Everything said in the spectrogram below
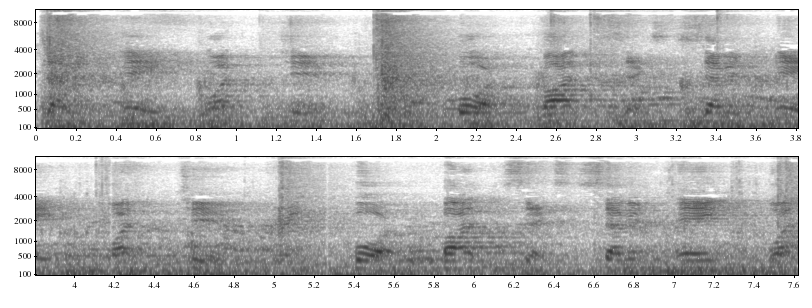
seven, eight. One, two, four, five, six, seven, eight. One, two, three, four, five, six, seven, eight. One,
